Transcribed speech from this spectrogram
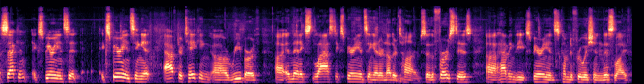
second, experience it, experiencing it after taking rebirth. Uh, and then ex last experiencing at another time. So the first is uh, having the experience come to fruition in this life.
